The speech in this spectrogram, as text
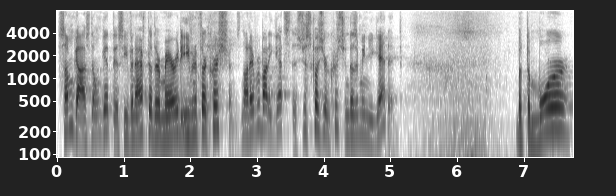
Some guys don't get this even after they're married, even if they're Christians. Not everybody gets this. Just because you're a Christian doesn't mean you get it. But the more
